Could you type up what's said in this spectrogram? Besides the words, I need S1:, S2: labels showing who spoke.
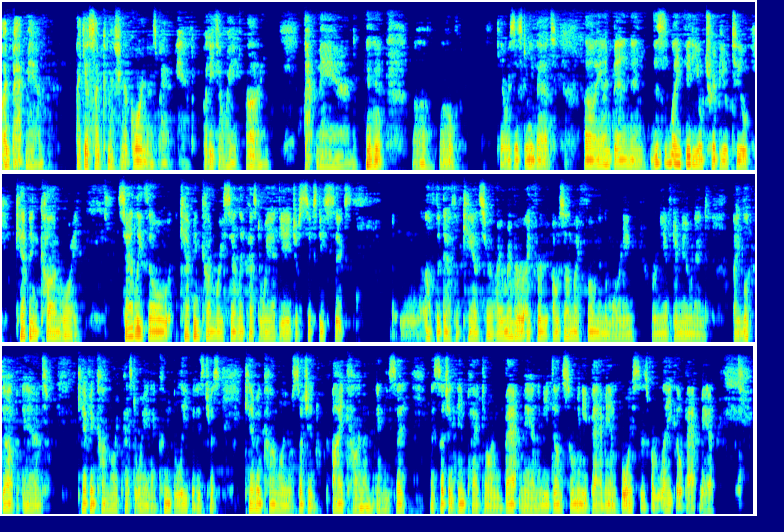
S1: I'm Batman. I guess I'm Commissioner Gordon as Batman, but either way, I'm Batman. uh, well, can't resist doing that. Hi, I'm Ben, and this is my video tribute to Kevin Conroy. Sadly, though, Kevin Conroy sadly passed away at the age of 66 of the death of cancer. I remember I, I was on my phone in the morning or in the afternoon, and I looked up and Kevin Conroy passed away, and I couldn't believe it. It's just Kevin Conroy was such an icon, um, and he said has such an impact on Batman, and he done so many Batman voices from Lego Batman,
